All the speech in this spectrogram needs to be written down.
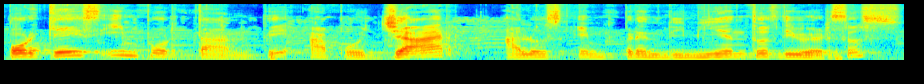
¿Por qué es importante apoyar a los emprendimientos diversos?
